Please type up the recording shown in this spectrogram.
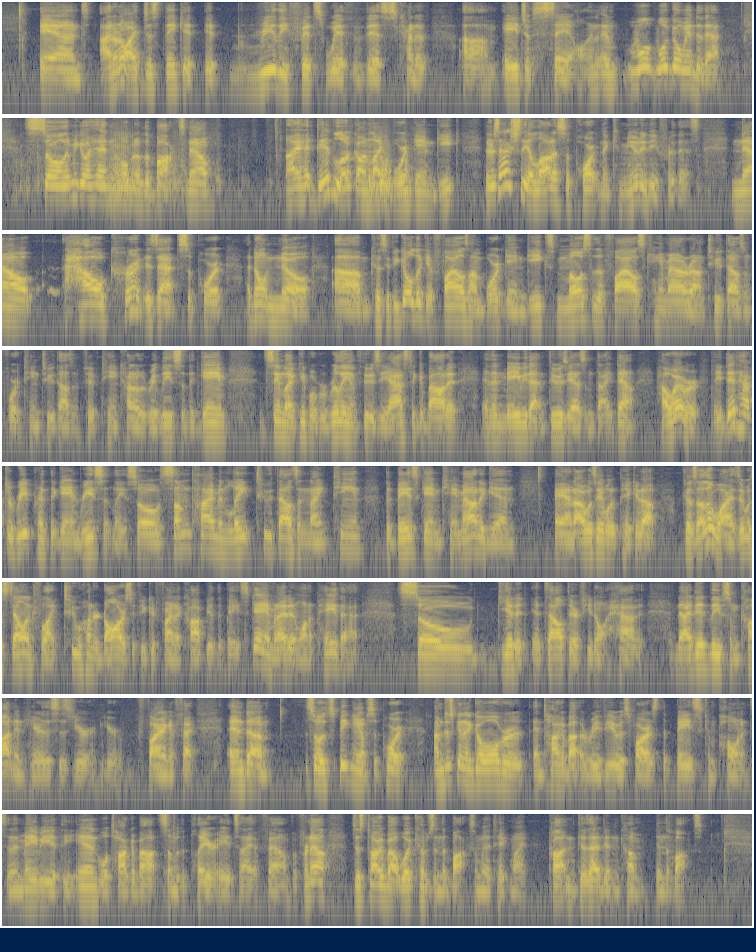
And I don't know I just think it it really fits with this kind of um, age of sail and, and we'll we'll go into that. So let me go ahead and open up the box. Now I did look on like Board Game Geek. There's actually a lot of support in the community for this. Now, how current is that support? I don't know. Because um, if you go look at files on Board Game Geeks, most of the files came out around 2014, 2015, kind of the release of the game. It seemed like people were really enthusiastic about it, and then maybe that enthusiasm died down. However, they did have to reprint the game recently, so sometime in late 2019, the base game came out again, and I was able to pick it up. Because otherwise, it was selling for like $200 if you could find a copy of the base game, and I didn't want to pay that. So get it. It's out there if you don't have it. Now, I did leave some cotton in here. This is your, your firing effect. And um, so speaking of support, I'm just going to go over and talk about a review as far as the base components and then maybe at the end we'll talk about some of the player aids I have found. But for now, just talk about what comes in the box. I'm going to take my cotton because that didn't come in the box.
